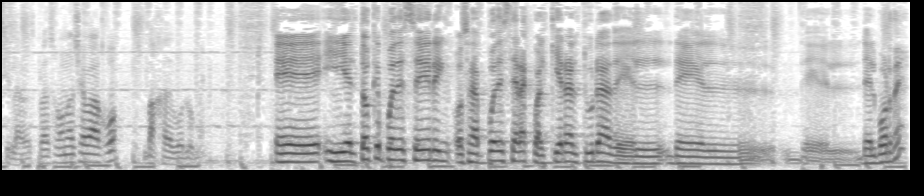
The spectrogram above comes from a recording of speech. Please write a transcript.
Si la desplaza uno hacia abajo, baja de volumen. Eh, y el toque puede ser, en- o sea, puede ser a cualquier altura del, del, del, del borde.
